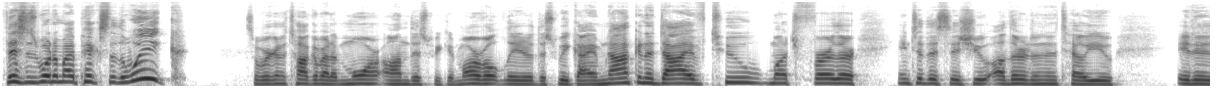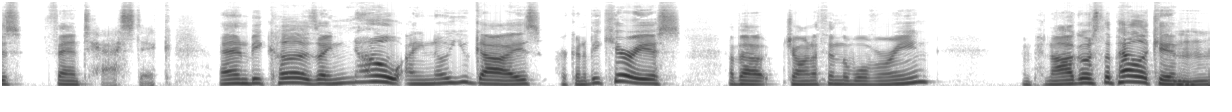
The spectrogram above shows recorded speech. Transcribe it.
This is one of my picks of the week. So we're going to talk about it more on this week in Marvel later this week. I am not going to dive too much further into this issue other than to tell you it is fantastic. And because I know, I know you guys are going to be curious about Jonathan the Wolverine and Penagos the Pelican, mm-hmm.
